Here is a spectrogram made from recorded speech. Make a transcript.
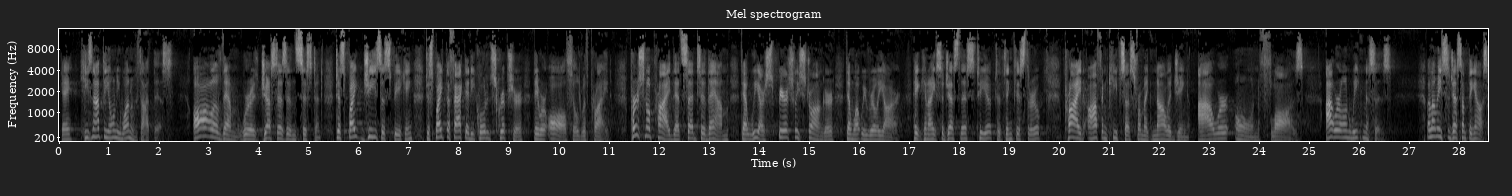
Okay? He's not the only one who thought this. All of them were just as insistent. Despite Jesus speaking, despite the fact that he quoted scripture, they were all filled with pride. Personal pride that said to them that we are spiritually stronger than what we really are. Hey, can I suggest this to you to think this through? Pride often keeps us from acknowledging our own flaws, our own weaknesses. Let me suggest something else.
